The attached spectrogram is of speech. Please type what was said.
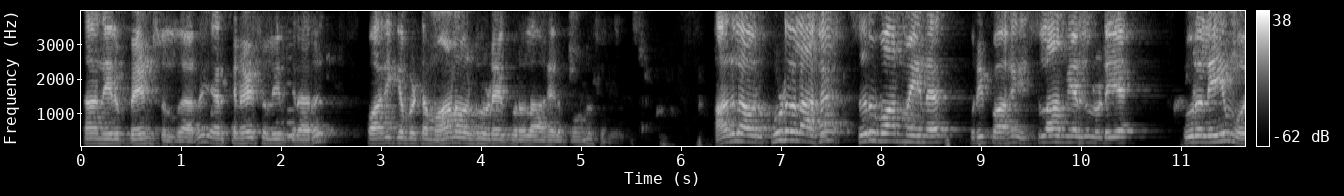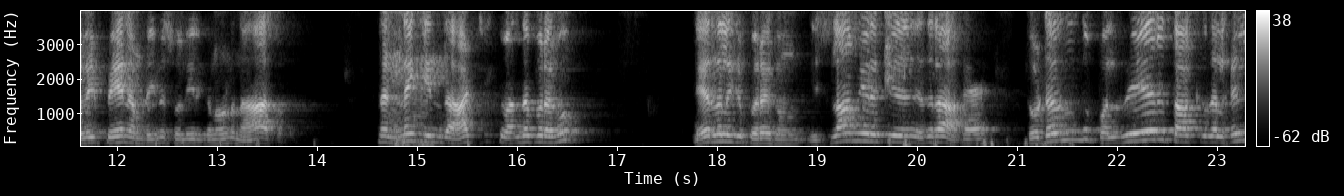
நான் இருப்பேன்னு சொல்றாரு. ஏற்கனவே சொல்லியிருக்கிறாரு. பாதிக்கப்பட்ட மாணவர்களுடைய குரலாக இருப்போம்னு சொல்லியிருக்கிறார். அதுல அவர் கூடுதலாக சிறுபான்மையினர் குறிப்பாக இஸ்லாமியர்களுடைய குரலையும் ஒழிப்பேன் அப்படின்னு சொல்லியிருக்கணும்னு நான் ஆசைப்படுறேன். இன்னைக்கு இந்த ஆட்சிக்கு வந்த பிறகும் தேர்தலுக்கு பிறகும் இஸ்லாமியருக்கு எதிராக தொடர்ந்து பல்வேறு தாக்குதல்கள்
